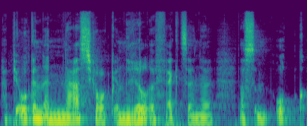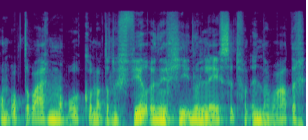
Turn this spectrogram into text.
heb je ook een, een naschok, een ril-effect. En uh, dat is ook om op te warmen, maar ook omdat er nog veel energie in je lijf zit van in dat water.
